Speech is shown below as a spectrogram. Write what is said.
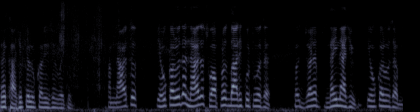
અને ખાસું પેલું કર્યું છે ભાઈ તું આમ ના તો એવું કરવું છે, ના તો સોપડો જ બહારથી કૂટવો છે. પણ જોડે નહીં નાખ્યું, એવું કરવું છે આમ.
